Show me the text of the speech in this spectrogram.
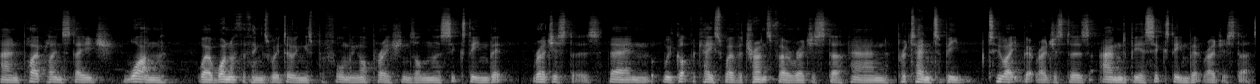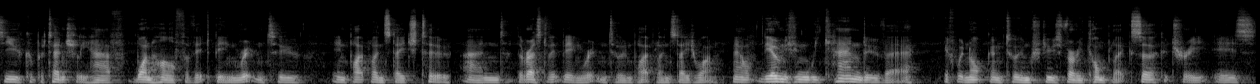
And pipeline stage one, where one of the things we're doing is performing operations on the 16 bit registers, then we've got the case where the transfer register can pretend to be two 8 bit registers and be a 16 bit register. So you could potentially have one half of it being written to in pipeline stage 2 and the rest of it being written to in pipeline stage 1. Now, the only thing we can do there, if we're not going to introduce very complex circuitry, is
